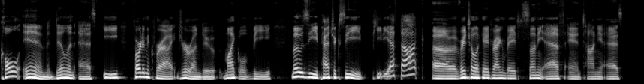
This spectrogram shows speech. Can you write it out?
Cole M, Dylan S, E, Farty McFry, Gerundu, Michael V, Mosey, Patrick C, PDF Doc, uh, Rachel K, Dragonbait, Sunny F, and Tanya S.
